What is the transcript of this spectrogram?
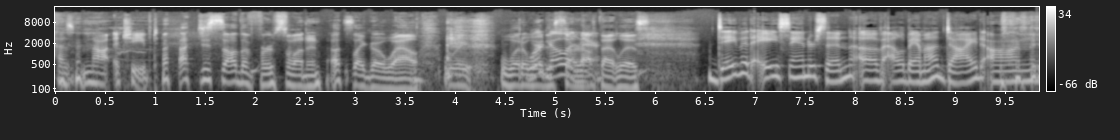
has not achieved. I just saw the first one and I was like, oh, wow. Wait, what a way to start there. off that list. David A. Sanderson of Alabama died on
